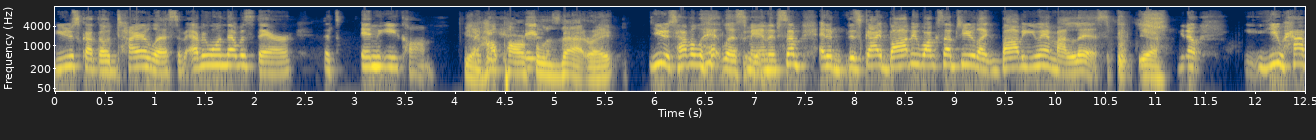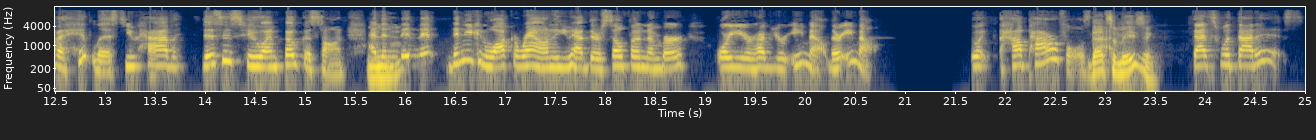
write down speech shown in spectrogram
You just got the entire list of everyone that was there that's in ecom. Yeah. Like how they- powerful is that, right? You just have a hit list, man. Yeah. If some and if this guy Bobby walks up to you like Bobby, you ain't my list. Yeah. You know, you have a hit list. You have this is who I'm focused on, and then, Mhm. then then then you can walk around and you have their cell phone number or you have your email, their email. What? How powerful is that? That's that? amazing. That's what that is.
